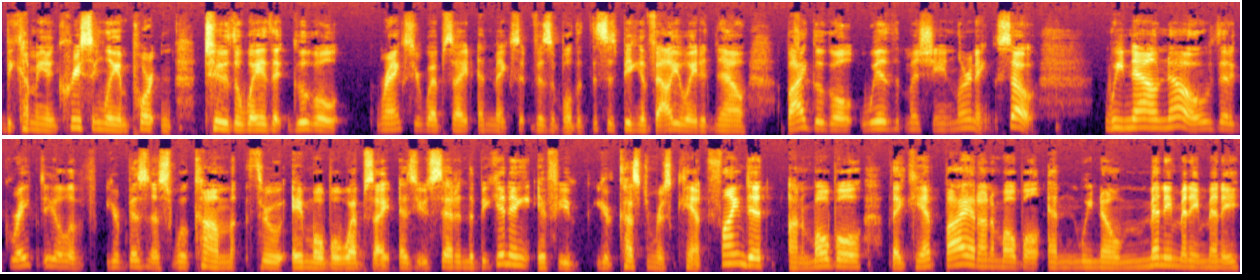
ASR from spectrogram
becoming increasingly important to the way that Google ranks your website and makes it visible, that this is being evaluated now by Google with machine learning. So, we now know that a great deal of your business will come through a mobile website. As you said in the beginning, if you your customers can't find it on a mobile, they can't buy it on a mobile, and we know many, many, many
